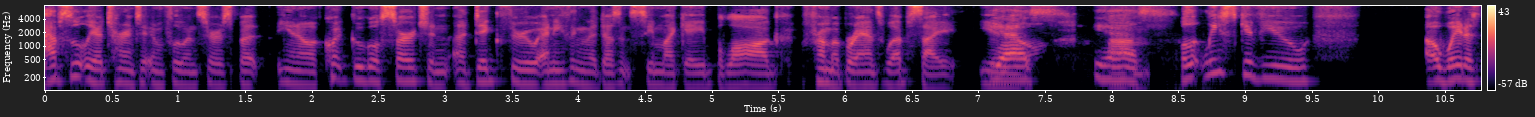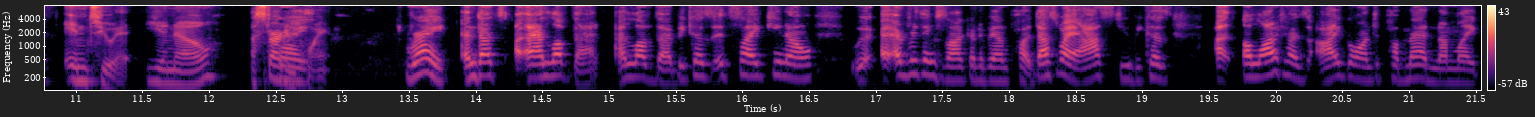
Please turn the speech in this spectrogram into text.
absolutely a turn to influencers, but you know, a quick Google search and a dig through anything that doesn't seem like a blog from a brand's website, you yes, know, yes, um, will at least give you a way to into it, you know, a starting right. point. Right. And that's, I love that. I love that because it's like, you know, everything's not going to be on, that's why I asked you because a lot of times I go onto PubMed and I'm like,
